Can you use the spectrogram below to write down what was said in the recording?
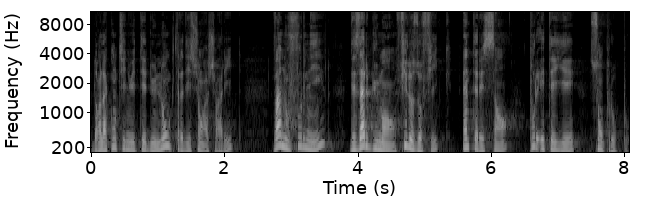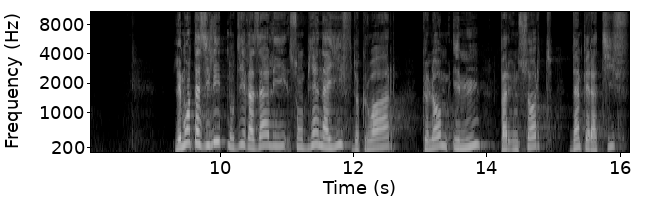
dans la continuité d'une longue tradition acharite, va nous fournir des arguments philosophiques intéressants pour étayer son propos. Les Mu'tazilites, nous dit Ghazali, sont bien naïfs de croire que l'homme est mu par une sorte d'impératif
